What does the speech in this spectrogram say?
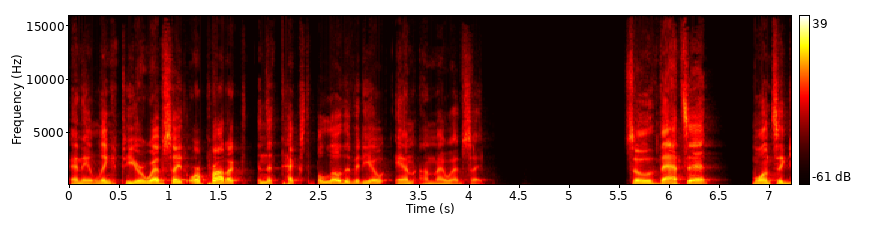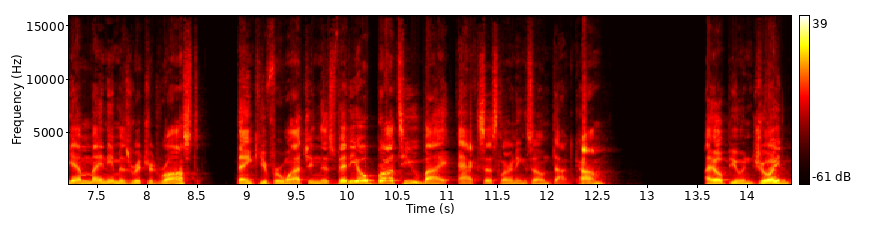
and a link to your website or product in the text below the video and on my website. So that's it. Once again, my name is Richard Rost. Thank you for watching this video brought to you by AccessLearningZone.com. I hope you enjoyed.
